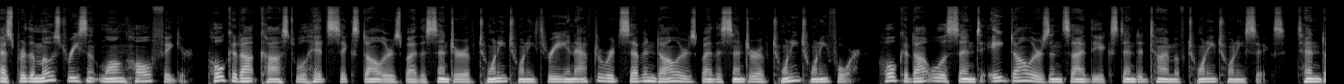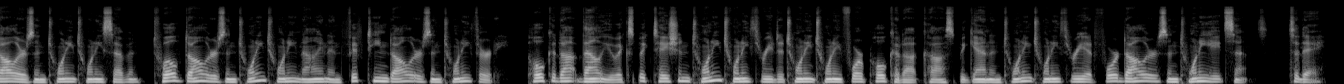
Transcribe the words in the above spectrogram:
As per the most recent long haul figure, Polkadot cost will hit $6 by the center of 2023 and afterward $7 by the center of 2024. Polkadot will ascend to $8 inside the extended time of 2026, $10 in 2027, $12 in 2029, and $15 in 2030. Polkadot value expectation 2023 to 2024 Polkadot cost began in 2023 at $4.28. Today,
